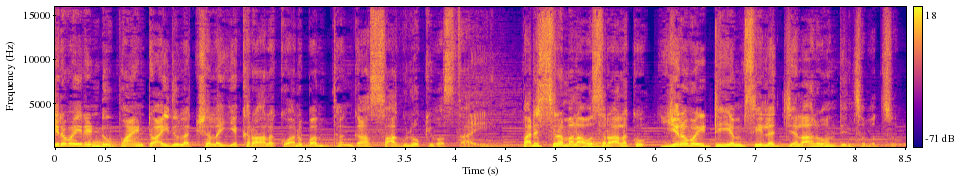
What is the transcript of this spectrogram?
ఇరవై రెండు పాయింట్ ఐదు లక్షల ఎకరాలకు అనుబంధంగా సాగులోకి వస్తాయి. పరిశ్రమల అవసరాలకు ఇరవై టీఎంసీల జలాలు అందించవచ్చు.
